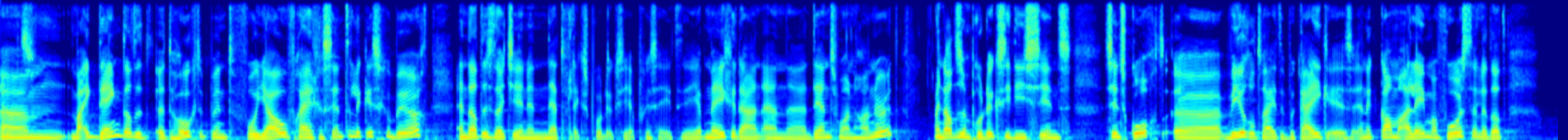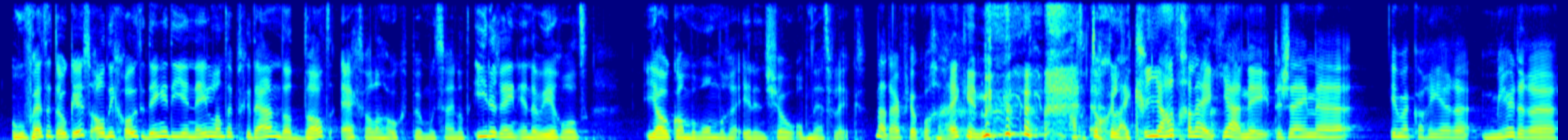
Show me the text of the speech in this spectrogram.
Um, maar ik denk dat het, het hoogtepunt voor jou vrij recentelijk is gebeurd. En dat is dat je in een Netflix-productie hebt gezeten. Je hebt meegedaan aan uh, Dance 100. En dat is een productie die sinds, sinds kort uh, wereldwijd te bekijken is. En ik kan me alleen maar voorstellen dat hoe vet het ook is, al die grote dingen die je in Nederland hebt gedaan, dat dat echt wel een hoogtepunt moet zijn. Dat iedereen in de wereld jou kan bewonderen in een show op Netflix. Nou, daar heb je ook wel gelijk in. had ik toch gelijk. Je had gelijk. Ja, nee, er zijn uh, in mijn carrière meerdere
